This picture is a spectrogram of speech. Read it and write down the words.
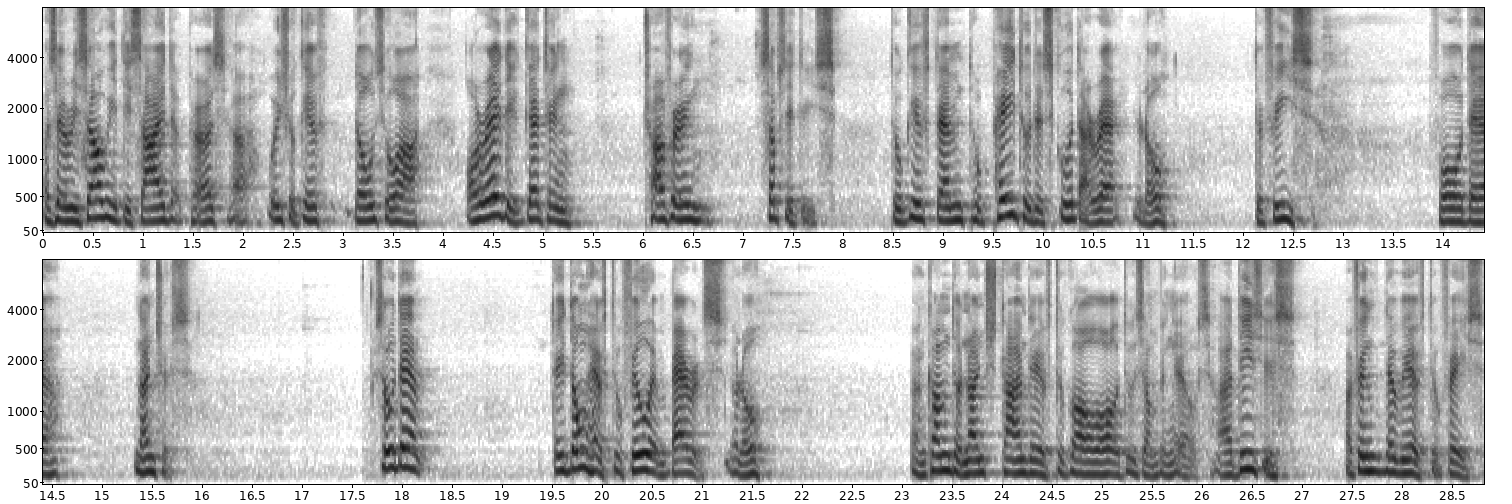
as a result, we decided perhaps uh, we should give those who are already getting traveling subsidies to give them to pay to the school direct, you know, the fees for their lunches. So that they don't have to feel embarrassed, you know. And come to lunchtime, they have to go or do something else. Uh, this is, I think, that we have to face.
